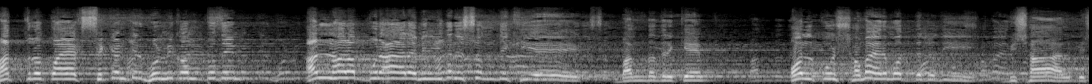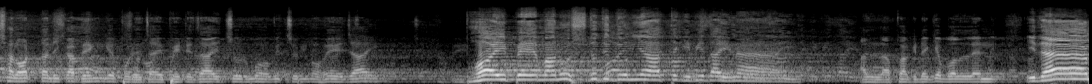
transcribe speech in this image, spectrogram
মাত্র কয়েক সেকেন্ডের ভূমিকম্পতে আল্লাহ রাব্বুল আলামিন নিদর্শন দেখিয়ে বান্দাদেরকে অল্প সময়ের মধ্যে যদি বিশাল বিশাল অট্টালিকা ভেঙে পড়ে যায়, ফেটে যায় চূর্ম বিচূর্ণ হয়ে যায়, ভয় পেয়ে মানুষ যদি দুনিয়া থেকে বিদায় নাই আল্লাহ পাক ডেকে বললেন ইদাম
